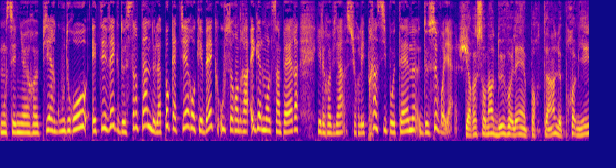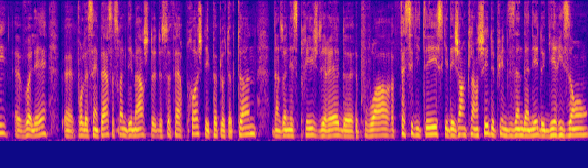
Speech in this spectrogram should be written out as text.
Monseigneur Pierre Goudreau est évêque de Sainte-Anne de la Pocatière au Québec où se rendra également le Saint-Père. Il revient sur les principaux thèmes de ce voyage. Il y aura sûrement deux volets importants. Le premier euh, euh, pour le Saint-Père, ce sera une démarche de, se faire proche des peuples autochtones dans un esprit, je dirais, de, pouvoir faciliter ce qui est déjà enclenché depuis une dizaine d'années de guérison,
